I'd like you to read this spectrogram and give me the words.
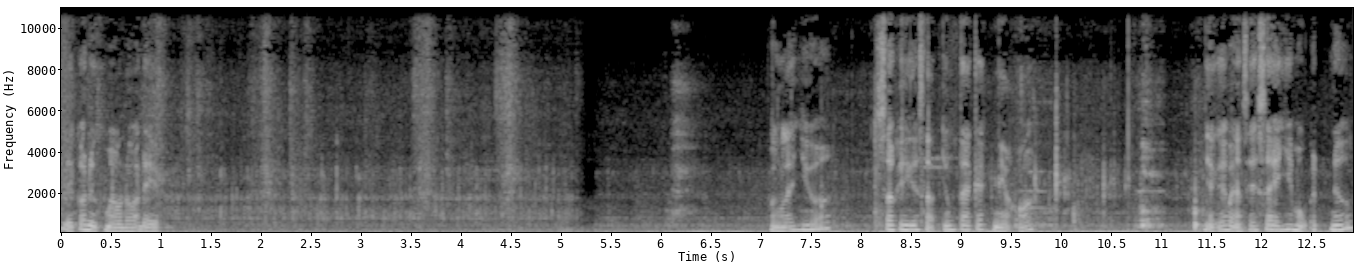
để có được màu đỏ đẹp phần lá dứa. Sau khi rửa sạch chúng ta cắt nhỏ. Và các bạn sẽ xay với một ít nước.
